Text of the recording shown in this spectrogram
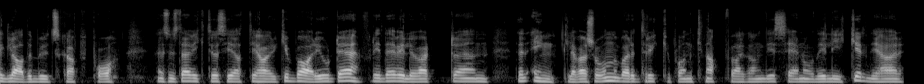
det glade budskap på. Jeg syns det er viktig å si at de har ikke bare gjort det, fordi det ville vært den enkle versjonen. Bare trykke på en knapp hver gang de ser noe de liker. De har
